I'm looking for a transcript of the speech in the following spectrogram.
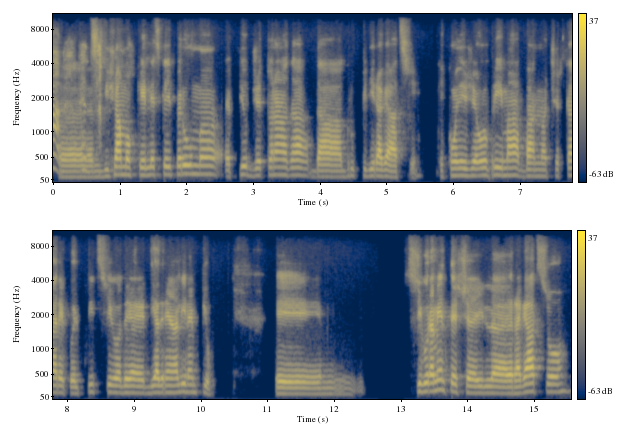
Ah, eh, diciamo che l'escape room è più gettonata da gruppi di ragazzi che come dicevo prima vanno a cercare quel pizzico de- di adrenalina in più. E, sicuramente c'è il ragazzo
